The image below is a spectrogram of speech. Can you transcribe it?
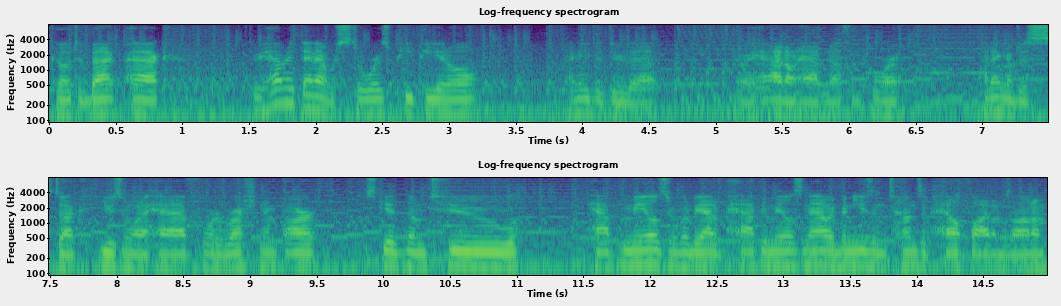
Go to backpack. Do we have anything that restores PP at all? I need to do that. Anyway, I don't have nothing for it. I think I'm just stuck using what I have for the Russian Empire. Just give them two Happy Meals. We're going to be out of Happy Meals now. We've been using tons of health items on them.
